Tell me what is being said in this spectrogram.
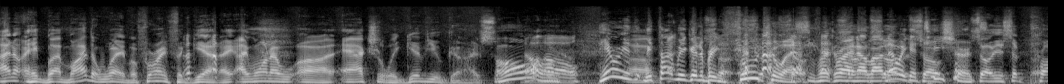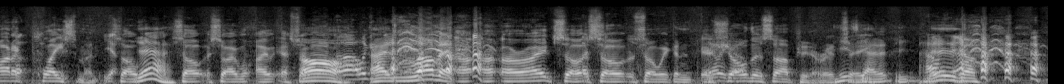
I don't. Hey, by, by the way, before I forget, I, I want to uh, actually give you guys. Some, Oh, Uh-oh. here we, we thought we were going to bring food to us for crying out loud. now we get so, T-shirts. So you said product placement. Yeah. So Yeah. So so I, I so. oh, look at I love it. uh, uh, all right, so so so we can uh, we show go. this up here. It's He's a- got it. He- there you go.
